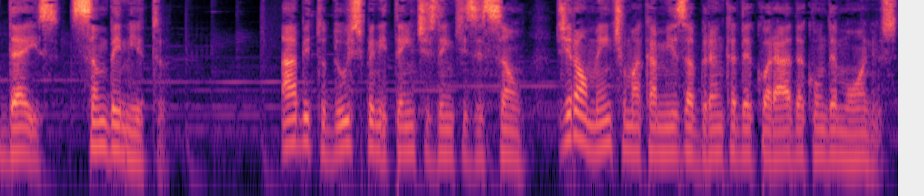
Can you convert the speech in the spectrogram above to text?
10. São Benito. Hábito dos penitentes da Inquisição, geralmente uma camisa branca decorada com demônios,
